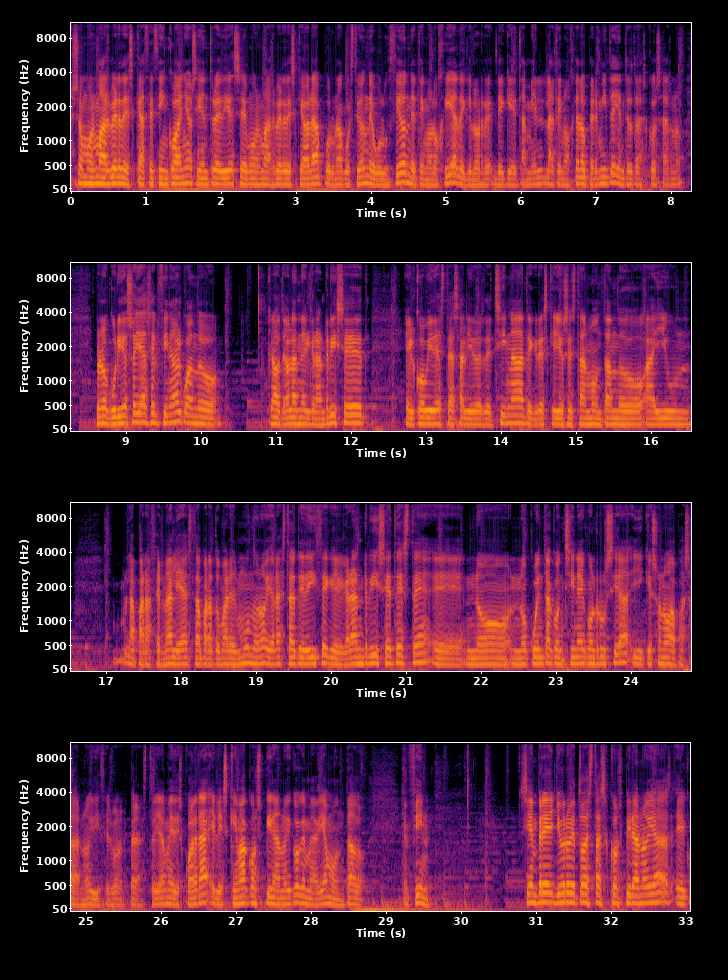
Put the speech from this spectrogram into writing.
somos más verdes que hace 5 años y dentro de 10 seremos más verdes que ahora por una cuestión de evolución, de tecnología, de que, lo, de que también la tecnología lo permite y entre otras cosas, ¿no? Pero lo curioso ya es el final cuando, claro, te hablan del gran reset, el COVID este ha salido desde China, te crees que ellos están montando ahí un... La parafernalia está para tomar el mundo, ¿no? Y ahora esta te dice que el gran reset este eh, no, no cuenta con China y con Rusia y que eso no va a pasar, ¿no? Y dices, bueno, espera, esto ya me descuadra el esquema conspiranoico que me había montado. En fin, Siempre yo creo que todas estas conspiranoias, eh,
